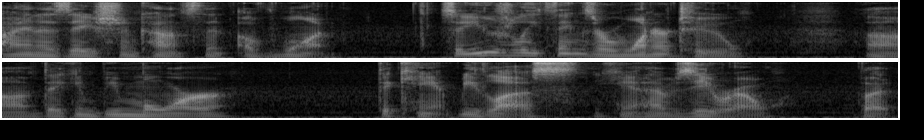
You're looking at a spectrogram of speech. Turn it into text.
ionization constant of 1. So usually things are 1 or 2. Uh, they can be more, they can't be less, you can't have 0, but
